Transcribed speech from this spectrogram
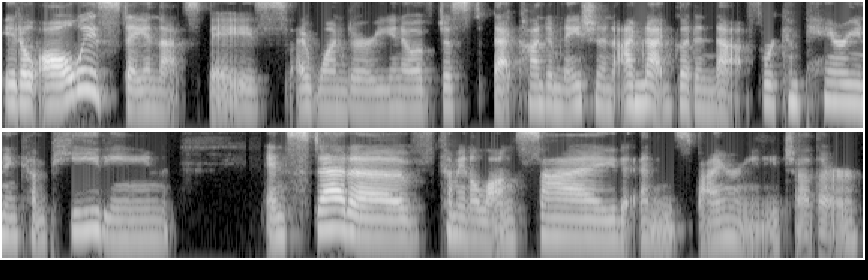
it'll always stay in that space. I wonder, you know, of just that condemnation I'm not good enough. We're comparing and competing instead of coming alongside and inspiring each other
